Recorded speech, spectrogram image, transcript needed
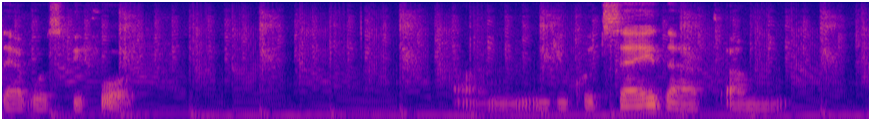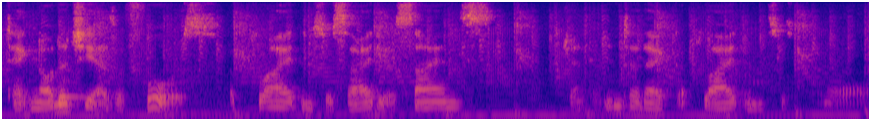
there was before. Um, you could say that um, technology as a force applied in society or science, general intellect applied in, uh,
